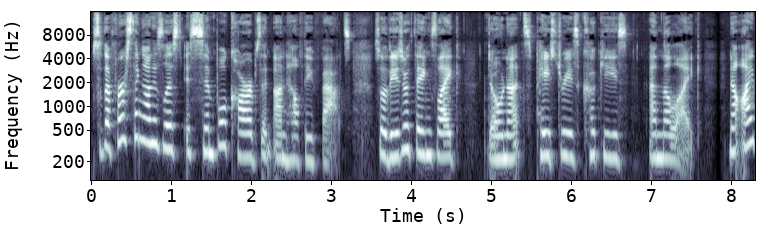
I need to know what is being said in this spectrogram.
So, the first thing on his list is simple carbs and unhealthy fats. So, these are things like donuts, pastries, cookies, and the like. Now, I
